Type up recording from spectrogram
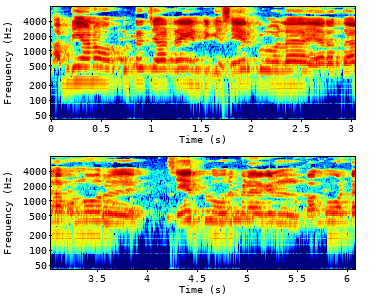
அப்படியான ஒரு குற்றச்சாட்டை இன்றைக்கு செயற்குழுவில் ஏறத்தாழ முன்னூறு செயற்குழு உறுப்பினர்கள் பங்கு கொண்ட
